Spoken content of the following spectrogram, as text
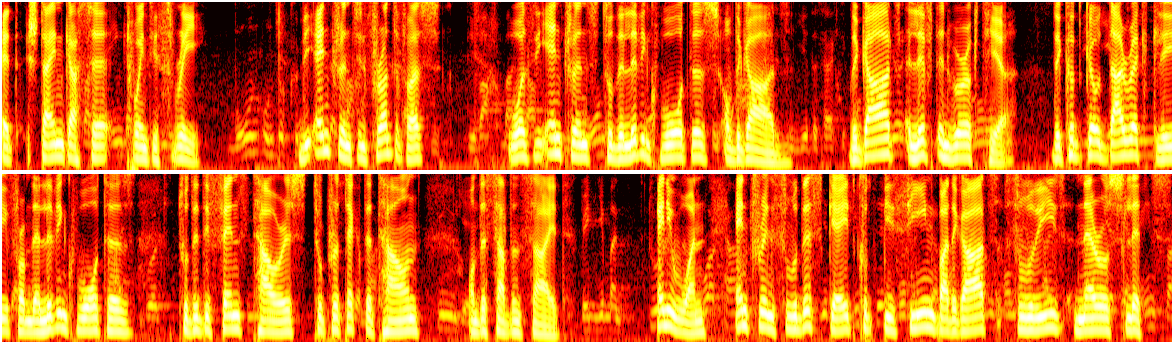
at Steingasse 23. The entrance in front of us was the entrance to the living quarters of the guards. The guards lived and worked here. They could go directly from their living quarters to the defense towers to protect the town on the southern side. Anyone entering through this gate could be seen by the guards through these narrow slits.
